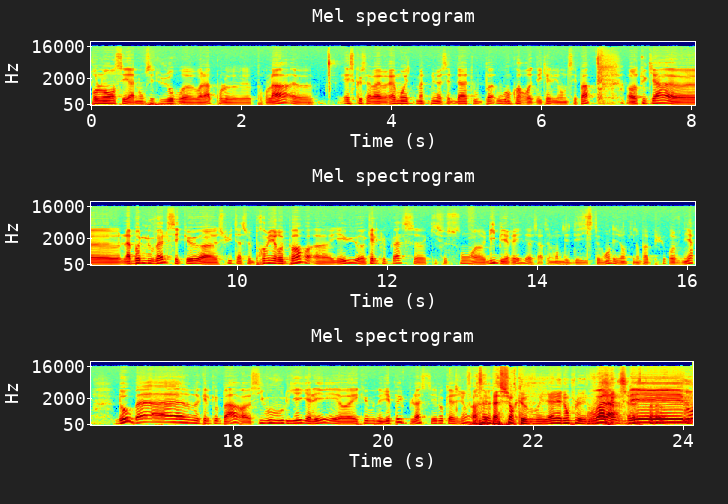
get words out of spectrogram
pour le moment, c'est annoncé toujours, voilà, pour le pour là. Est-ce que ça va vraiment être maintenu à cette date ou pas, ou encore décalé, on ne sait pas. Alors, en tout cas, euh, la bonne nouvelle, c'est que euh, suite à ce premier report, euh, il y a eu euh, quelques places euh, qui se sont euh, libérées, euh, certainement des désistements, des gens qui n'ont pas pu revenir. Donc, bah, quelque part, euh, si vous vouliez y aller et, euh, et que vous n'aviez pas eu de place, c'est l'occasion. Enfin, c'est pas sûr que vous y allez non plus. donc, voilà, mais bon,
